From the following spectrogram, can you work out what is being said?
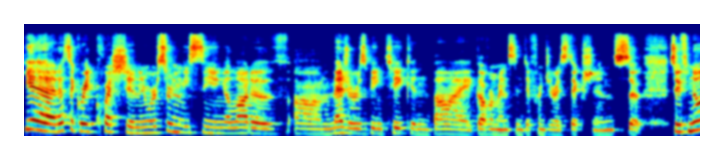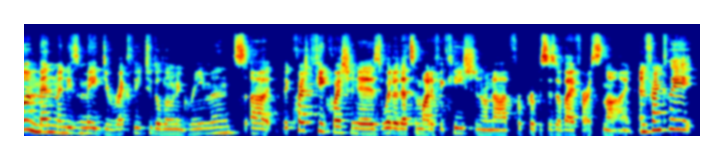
Yeah, that's a great question. And we're certainly seeing a lot of um, measures being taken by governments in different jurisdictions. So, so if no amendment is made directly to the loan agreement, uh, the key question is whether that's a modification or not for purposes of IFRS 9. And frankly,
